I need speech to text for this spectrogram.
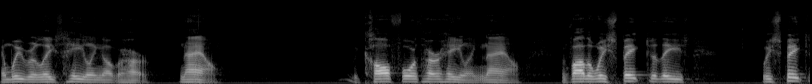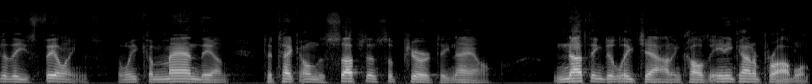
and we release healing over her now. We call forth her healing now. And Father, we speak to these we speak to these feelings and we command them to take on the substance of purity now. Nothing to leach out and cause any kind of problem.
